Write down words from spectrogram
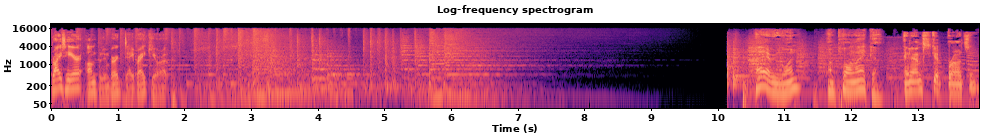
right here on Bloomberg Daybreak Europe. Hi, everyone. I'm Paul Anka. And I'm Skip Bronson.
